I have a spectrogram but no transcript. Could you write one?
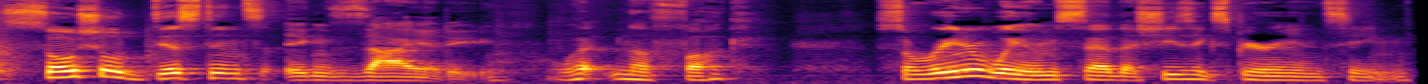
Social distance anxiety. What in the fuck? Serena Williams said that she's experiencing,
